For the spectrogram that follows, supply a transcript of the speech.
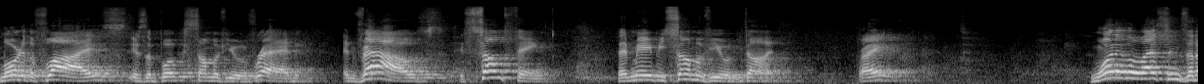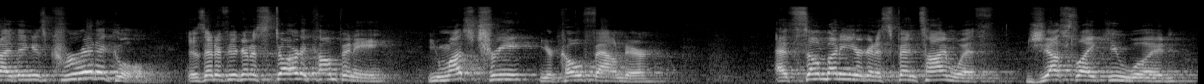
Lord of the Flies is a book some of you have read. And Vows is something that maybe some of you have done, right? One of the lessons that I think is critical is that if you're going to start a company, you must treat your co founder as somebody you're going to spend time with just like you would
